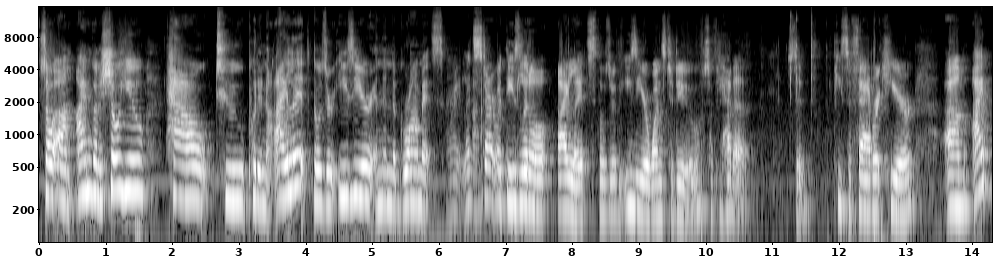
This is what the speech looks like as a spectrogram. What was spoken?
So um, I'm going to show you how to put an eyelet. Those are easier, and then the grommets. All right, let's start with these little eyelets. Those are the easier ones to do. So if you had a just a piece of fabric here, um, I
